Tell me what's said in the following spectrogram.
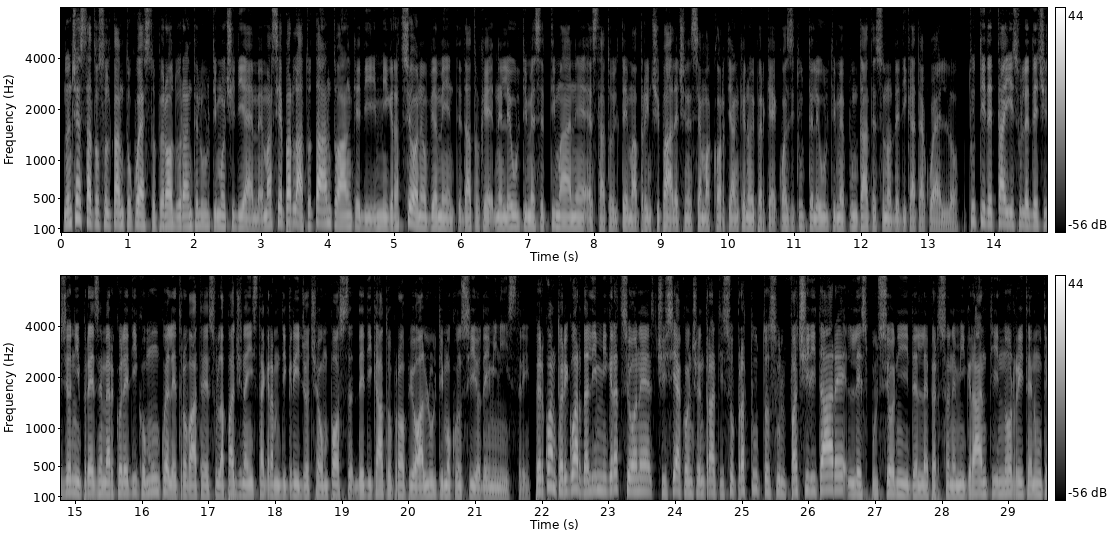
Non c'è stato soltanto questo però durante l'ultimo CDM, ma si è parlato tanto anche di immigrazione ovviamente, dato che nelle ultime settimane è stato il tema principale, ce ne siamo accorti anche noi perché quasi tutte le ultime puntate sono dedicate a quello. Tutti i dettagli sulle decisioni prese mercoledì comunque le trovate sulla pagina Instagram di Grigio, c'è un post dedicato proprio all'ultimo Consiglio dei Ministri. Per quanto riguarda l'immigrazione ci si è concentrati soprattutto sul facilitare le espulsioni delle persone migranti non ritenute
